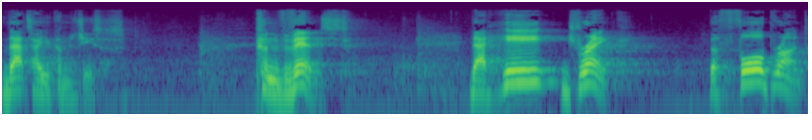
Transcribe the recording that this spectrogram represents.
That's how you come to Jesus. Convinced that He drank the full brunt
